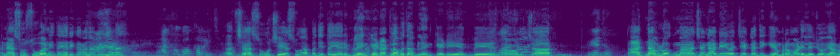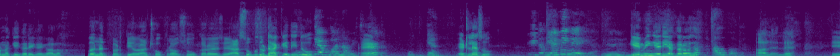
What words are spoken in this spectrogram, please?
અને આ શું સુવાની તૈયારી કરો છો બે જણા? અચ્છા શું છે શું આ બધી તૈયારી? બ્લેન્કેટ આટલા બધા બ્લેન્કેટ એક બે ત્રણ ચાર. તો આજના વ્લોગમાં છે ને આ બે વચ્ચે એકાદી ગેમ રમાડી લઈ જોવી હાલો નક્કી કરી ગઈ હાલો. ખબર નથી પડતી હવે આ છોકરાઓ શું કરે છે? આ શું બધું ઢાંકી દીધું? કેમ બનાવી છે. હે? એટલે શું? ગેમિંગ એરિયા કરો છો? હાલે લે એ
